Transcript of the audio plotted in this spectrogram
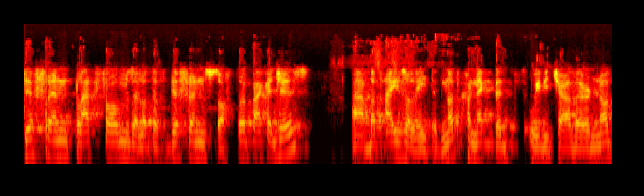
different platforms, a lot of different software packages, uh, but isolated, not connected with each other, not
